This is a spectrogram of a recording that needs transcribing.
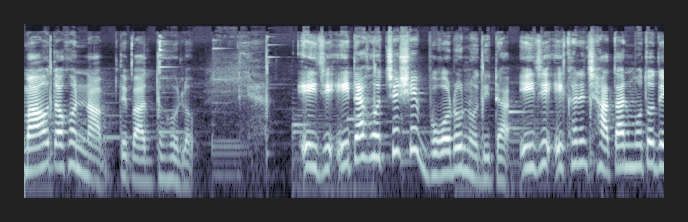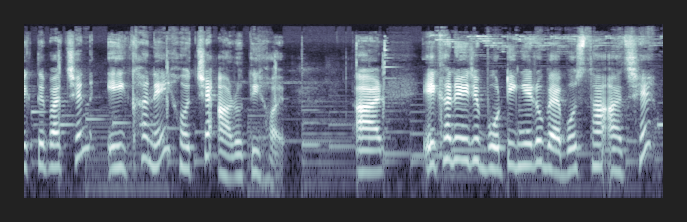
মাও তখন নাবতে বাধ্য হলো। এই যে, এটা হচ্ছে সেই বড় নদীটা। এই যে, এখানে ছাতার মতো দেখতে পাচ্ছেন, এইখানেই হচ্ছে আরতি হয়। আর এখানে এই যে বোটিংয়েরও ব্যবস্থা আছে।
